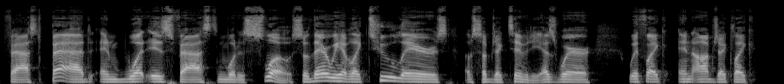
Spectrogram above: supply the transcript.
fast bad? And what is fast and what is slow? So there we have like two layers of subjectivity, as where with like an object like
